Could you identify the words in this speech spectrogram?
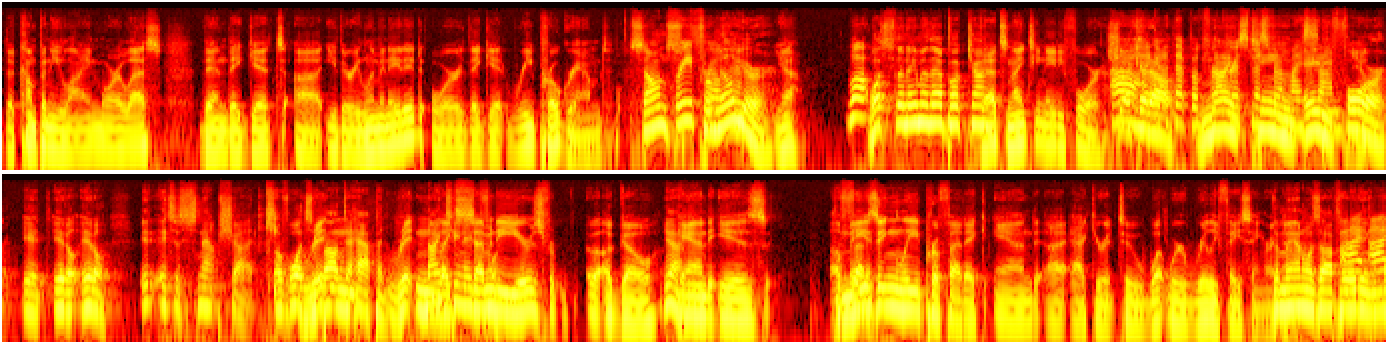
the company line more or less, then they get uh, either eliminated or they get reprogrammed. Sounds Reprogram. familiar. Yeah, Well, What's the name of that book, John? That's 1984. Check Oh, it I got out. that book for Christmas from my son. 1984. It it'll it'll it, it's a snapshot of what's about to happen. Written like 1984. 70 years fr- uh, ago, Yeah. and is Prophetic. amazingly prophetic and uh, accurate to what we're really facing right The now. The man was operating I- I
